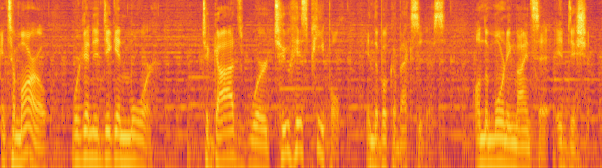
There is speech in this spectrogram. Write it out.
And tomorrow, we're going to dig in more to God's word to His people in the book of Exodus on the Morning Mindset edition.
